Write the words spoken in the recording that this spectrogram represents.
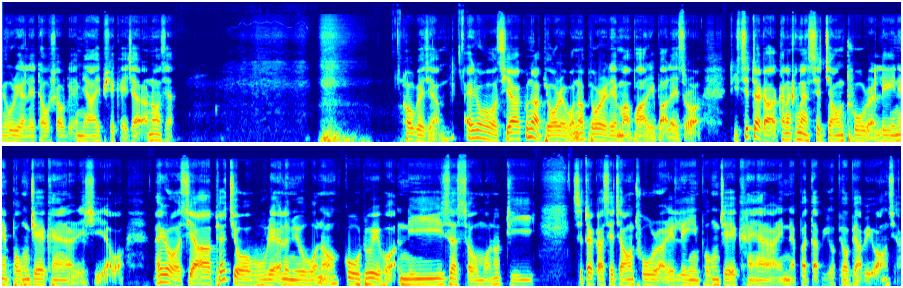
မျိုးတွေကလည်းတောက်လျှောက်တွေအများကြီးဖြစ်ခဲ့ကြတာเนาะဆရာဟုတ်ကဲ့ဆရာအဲ့တော့ဆရာခုနပြောရဲပေါ့နော်ပြောရတဲ့မှာဘာတွေပါလဲဆိုတော့ဒီစစ်တပ်ကခဏခဏစစ်ကြောင်းထိုးရလေနဲ့ဘုံကျဲခံရတာတွေရှိတာပေါ့အဲ့တော့ဆရာဖြတ်ကျော်ဘူးတဲ့အဲ့လိုမျိုးပေါ့နော်ကိုတွေ့ပေါ့အနီးဆက်ဆုံးပေါ့နော်ဒီစစ်တပ်ကစစ်ကြောင်းထိုးရတာတွေလေရင်ဘုံကျဲခံရတာတွေနဲ့ပတ်သက်ပြီးတော့ပြောပြပေးပါအောင်ဆရာ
